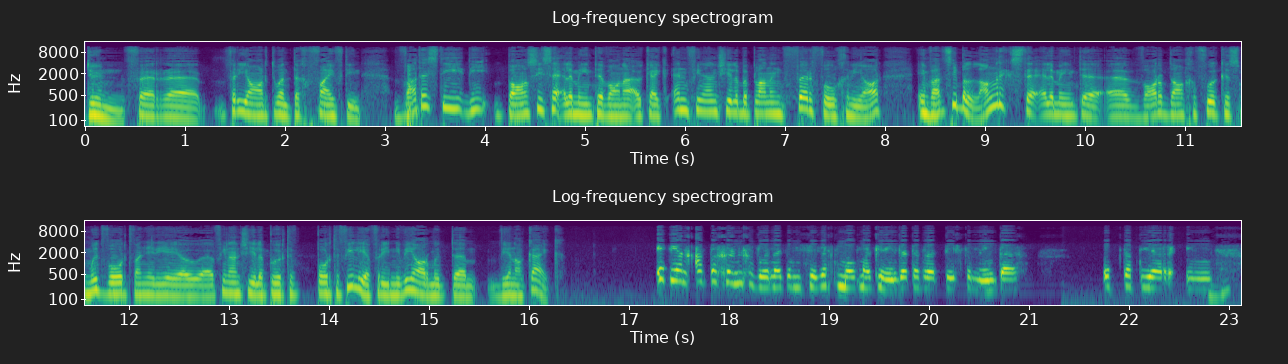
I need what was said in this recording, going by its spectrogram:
doen vir uh, vir die jaar 2015. Wat is die die basiese elemente waarna ou kyk in finansiële beplanning vir volgende jaar en wat is die belangrikste elemente uh, waarop dan gefokus moet word wanneer jy jou uh, finansiële porte portefeulje vir die nuwe jaar moet um, weer na kyk? Ek sien ek begin gewoonlik om seker te maak my kliënte dat hulle testamente opdateer en mm -hmm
